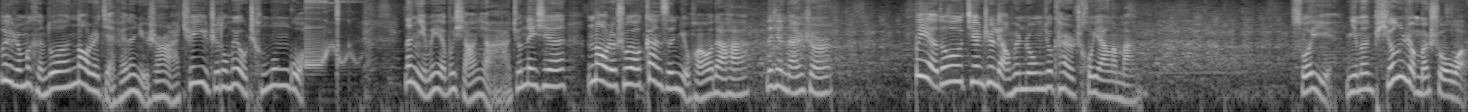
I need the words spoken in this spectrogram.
为什么很多闹着减肥的女生啊，却一直都没有成功过？那你们也不想想啊，就那些闹着说要干死女朋友的哈，那些男生，不也都坚持两分钟就开始抽烟了吗？所以你们凭什么说我？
